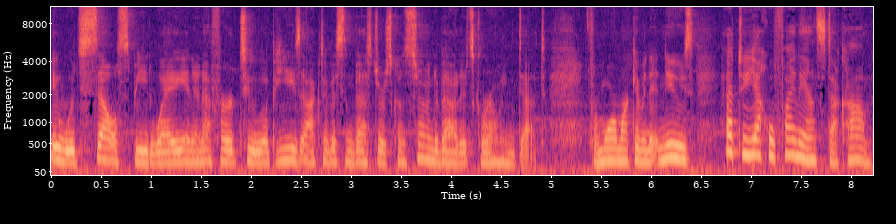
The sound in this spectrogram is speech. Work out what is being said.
it would sell Speedway in an effort to appease activist investors concerned about its growing debt. For more market minute news, head to yahoofinance.com.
